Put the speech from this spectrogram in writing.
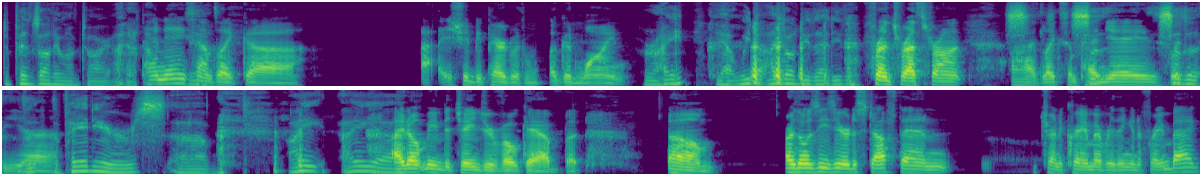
Depends on who I'm talking. I. Panier Yeah. sounds like uh, it should be paired with a good wine. Right? Yeah, we don't, I don't do that either. French restaurant. Uh, I'd like some so- paniers So with the the. the, uh, the panniers, um, I I uh, I don't mean to change your vocab, but um, are those easier to stuff than trying to cram everything in a frame bag?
